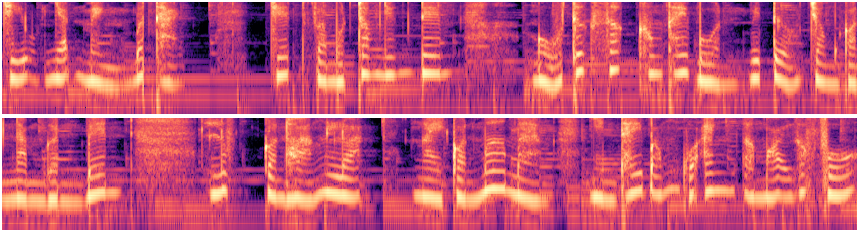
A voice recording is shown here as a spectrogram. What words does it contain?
chịu nhận mình bất hạnh. Chết vào một trong những đêm ngủ thức giấc không thấy buồn vì tưởng chồng còn nằm gần bên. Lúc còn hoảng loạn, ngày còn mơ màng, nhìn thấy bóng của anh ở mọi góc phố.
